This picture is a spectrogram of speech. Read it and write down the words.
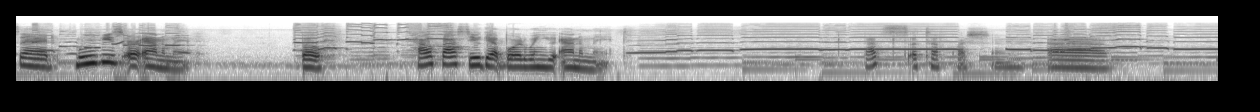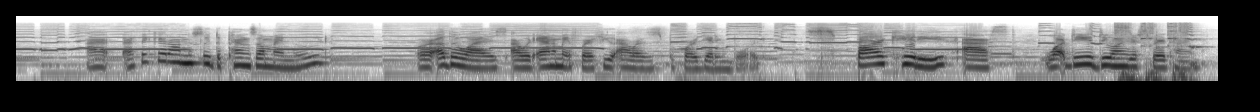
said movies or anime? Both. How fast do you get bored when you animate? That's a tough question. Uh, I, I think it honestly depends on my mood. Or otherwise, I would animate for a few hours before getting bored. Spar Kitty asked, what do you do on your spare time?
